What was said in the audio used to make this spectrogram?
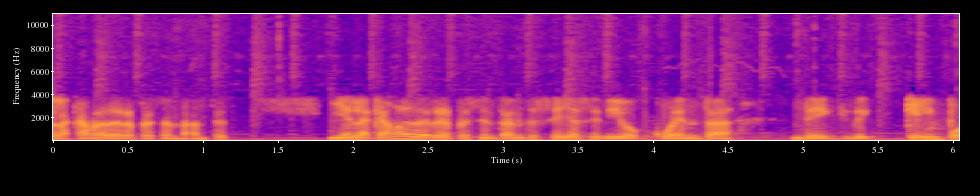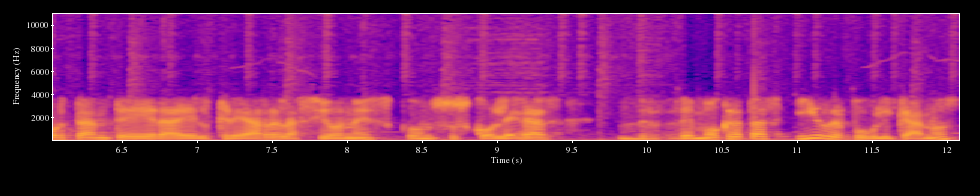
la Cámara de Representantes y en la Cámara de Representantes ella se dio cuenta de, qué importante era el crear relaciones con sus colegas demócratas y republicanos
